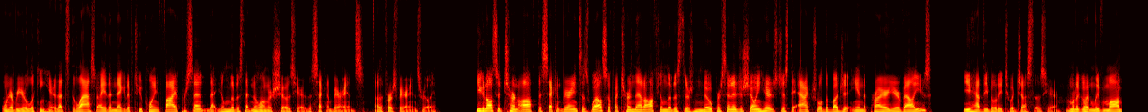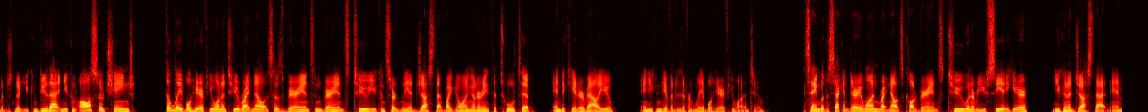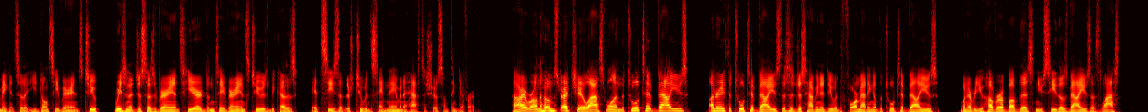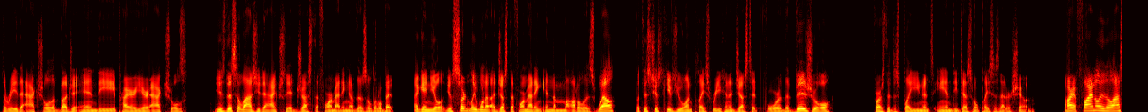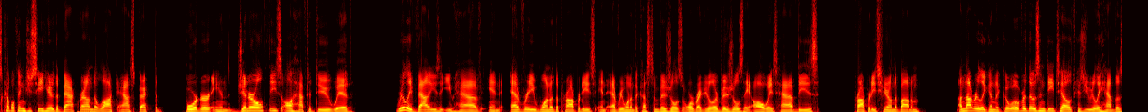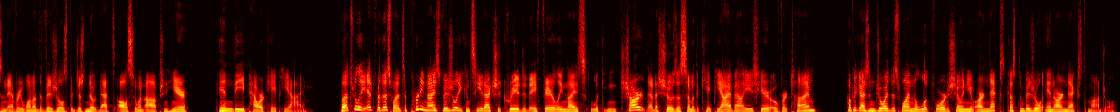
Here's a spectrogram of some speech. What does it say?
whenever you're looking here. That's the last value, the negative 2.5%, that you'll notice that no longer shows here, the second variance, or the first variance, really. You can also turn off the second variance as well. So if I turn that off, you'll notice there's no percentages showing here. It's just the actual, the budget, and the prior year values. You have the ability to adjust those here. I'm going to go ahead and leave them on, but just note you can do that. And you can also change the label here if you wanted to. Right now it says variance and variance 2. You can certainly adjust that by going underneath the tooltip indicator value, and you can give it a different label here if you wanted to. Same with the secondary one. Right now it's called variance 2. Whenever you see it here, you can adjust that and make it so that you don't see variance 2. reason it just says variance here, doesn't say variance 2, is because it sees that there's two with the same name and it has to show something different. All right, we're on the home stretch here. Last one, the tooltip values. Underneath the tooltip values, this is just having to do with the formatting of the tooltip values. Whenever you hover above this and you see those values as last three, the actual, the budget, and the prior year actuals, is this allows you to actually adjust the formatting of those a little bit. Again, you'll, you'll certainly want to adjust the formatting in the model as well, but this just gives you one place where you can adjust it for the visual as far as the display units and the decimal places that are shown. All right, finally, the last couple things you see here, the background, the locked aspect, the border, and the general, these all have to do with really values that you have in every one of the properties, in every one of the custom visuals or regular visuals. They always have these properties here on the bottom. I'm not really going to go over those in detail because you really have those in every one of the visuals, but just note that's also an option here in the Power KPI. Well, that's really it for this one. It's a pretty nice visual. You can see it actually created a fairly nice looking chart that shows us some of the KPI values here over time. Hope you guys enjoyed this one and look forward to showing you our next custom visual in our next module.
